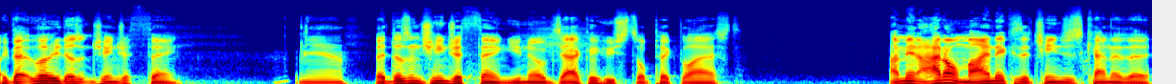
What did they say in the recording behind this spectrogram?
Like that literally doesn't change a thing. yeah. That doesn't change a thing. You know exactly who's still picked last. I mean, I don't mind it because it changes kind of the.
